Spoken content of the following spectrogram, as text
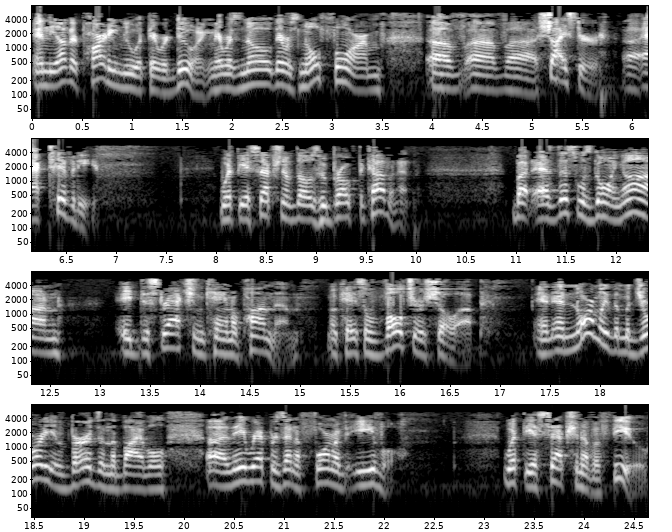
and the other party knew what they were doing. There was no there was no form of of uh, shyster uh, activity, with the exception of those who broke the covenant. But as this was going on, a distraction came upon them. Okay, so vultures show up. And, and normally the majority of birds in the Bible, uh, they represent a form of evil, with the exception of a few.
